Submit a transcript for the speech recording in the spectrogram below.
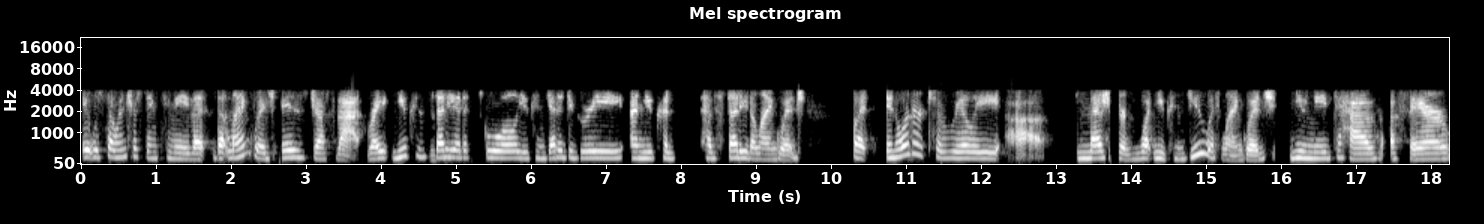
it was so interesting to me that that language is just that, right? You can mm-hmm. study it at school, you can get a degree, and you could have studied a language. But in order to really uh, measure what you can do with language, you need to have a fair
